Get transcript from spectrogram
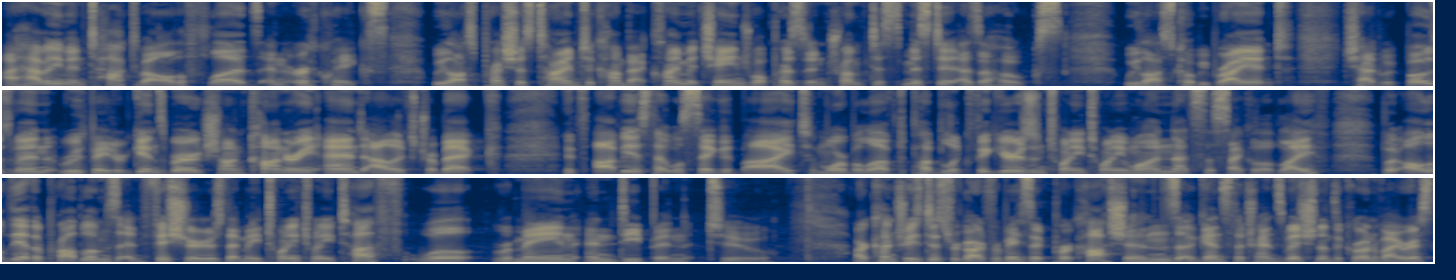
I haven't even talked about all the floods and earthquakes. We lost precious time to combat climate change while President Trump dismissed it as a hoax. We lost Kobe Bryant, Chadwick Boseman, Ruth Bader Ginsburg, Sean Connery, and Alex Trebek. It's obvious that we'll say goodbye to more beloved public figures in 2021. That's the cycle of life. But all of the other problems and fissures that made 2020 tough will remain and deepen too. Our country's disregard for basic precautions against the transmission of the coronavirus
